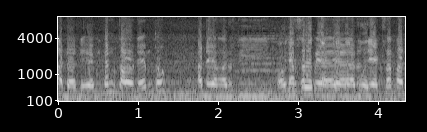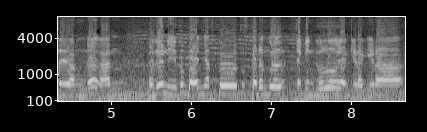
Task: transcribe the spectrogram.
ada DM kan kalau DM tuh ada yang harus di Oh, yang accept ya, ya, yang harus di accept ada yang enggak kan. Nah itu, itu banyak tuh terus kadang gue cekin dulu yang kira-kira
